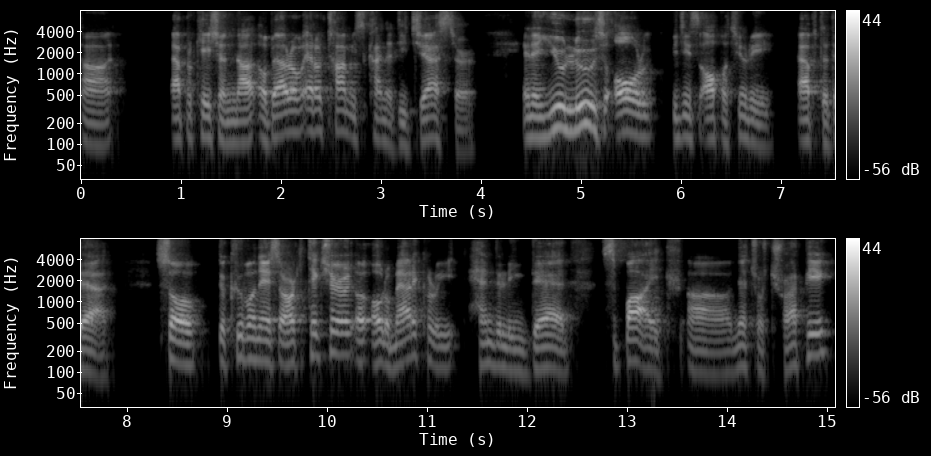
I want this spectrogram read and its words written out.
uh, application not available at a time is kind of disaster. And then you lose all business opportunity after that. So the Kubernetes architecture automatically handling that spike uh, network traffic,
